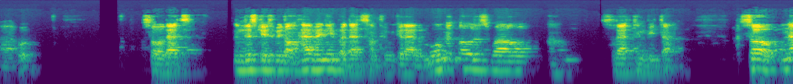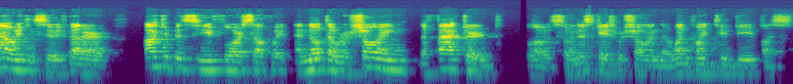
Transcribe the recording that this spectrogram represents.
Uh, so that's, in this case, we don't have any, but that's something we could add a moment load as well. Um, so that can be done. So now we can see we've got our occupancy, floor, self-weight, and note that we're showing the factored loads. So in this case, we're showing the 1.2D plus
